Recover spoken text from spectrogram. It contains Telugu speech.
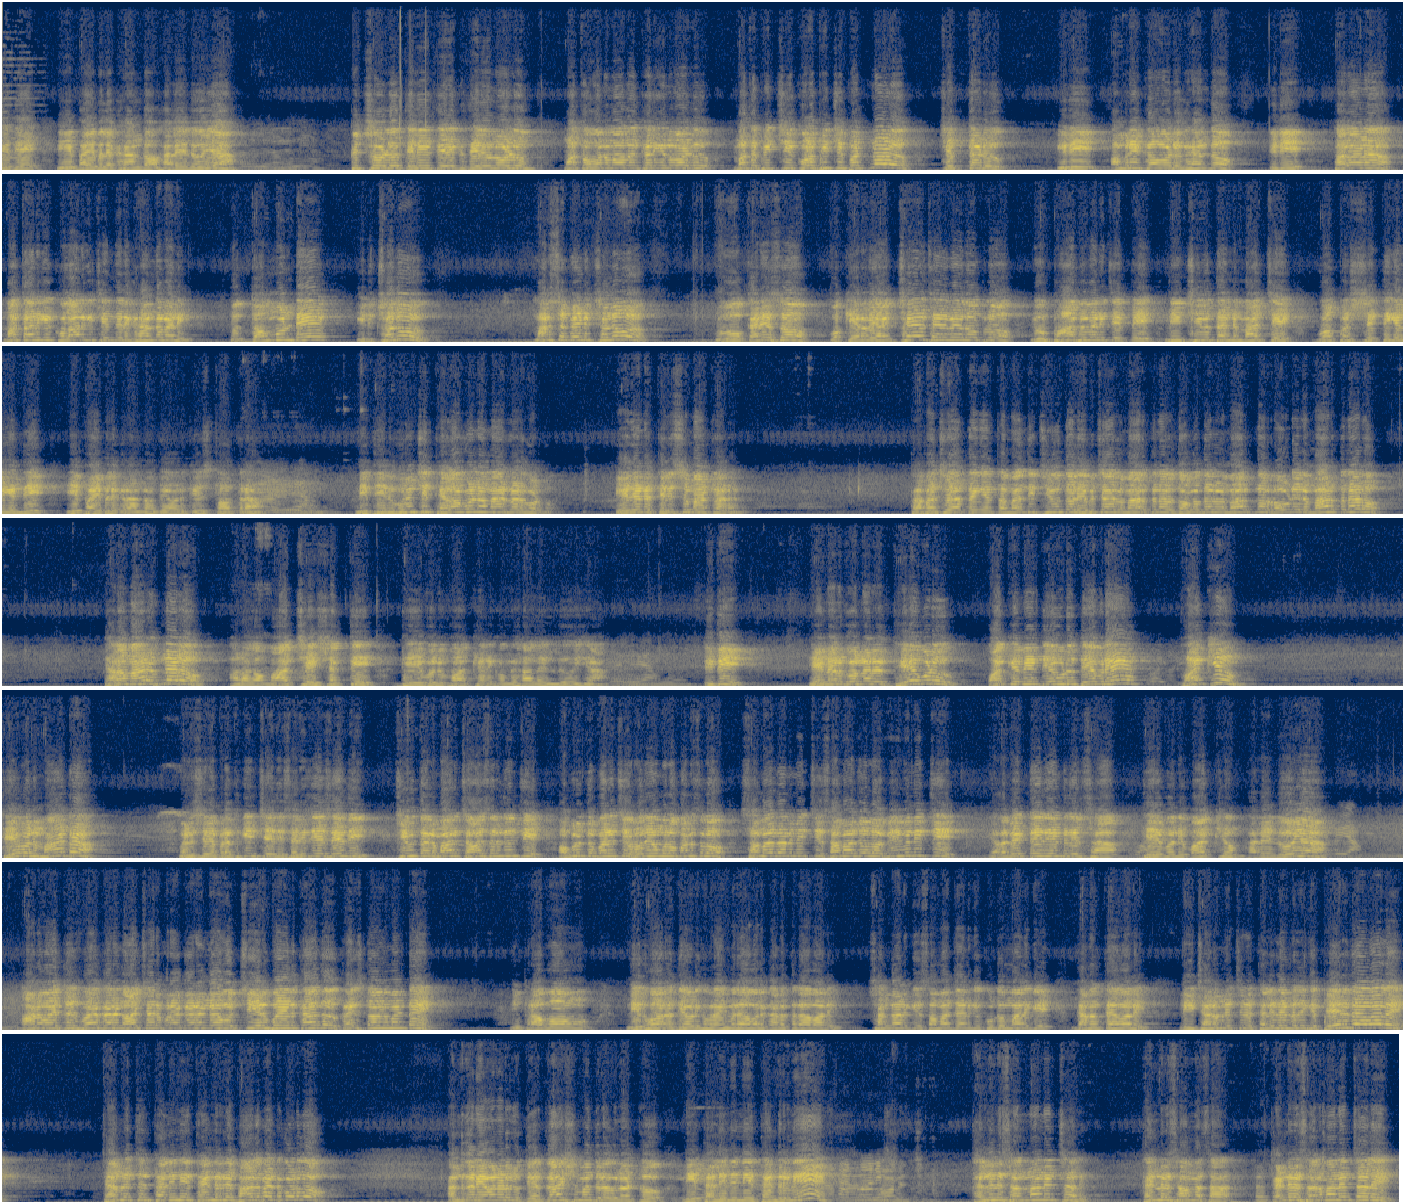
చేసేది ఈ బైబిల్ గ్రంథం. హలే పిచ్చోళ్ళు తెలియ తెలియక తెలియనోళ్ళు మత ఉన్మాదం కలిగిన వాళ్ళు మత పిచ్చి కుల పిచ్చి పట్టినాడు చెప్తాడు. ఇది అమెరికా వాడు గ్రంథం. ఇది ఫలానా మతానికి కులానికి చెందిన గ్రంథమని. నువ్వు దమ్ముంటే ఇది చదువు. మనసు పెట్టి చదువు. నువ్వు కనీసం ఒక ఇరవై అధ్యాయులు చదివే లోపల నువ్వు పాపమని చెప్పి నీ జీవితాన్ని మార్చే గొప్ప శక్తి కలిగింది ఈ బైబిల్ గ్రంథం. దేవునికి స్తోత్ర. నీ దీని గురించి తెలవకుండా మాట్లాడకూడదు. ఏదైనా తెలిసి మాట్లాడాలి. ప్రపంచవ్యాప్తంగా ఇంతమంది జీవితంలో ఎబిచారులు మారుతున్నారు దొంగతనాలు మారుతున్నారు రౌడీలు మారుతున్నారు ఎలా మారుతున్నారు? అలాగా మార్చే శక్తి దేవుని వాక్యానికి ఉంది. హల్లెలూయా. ఇది ఏంటనుకున్నారు దేవుడు వాక్యమే దేవుడు దేవుడే వాక్యం. దేవుని మాట మనిషిని బ్రతికించేది సరిచేసేది జీవితాలు మార్చి ఆశీర్వదించి అభివృద్ధిపరిచి హృదయంలో మనసులో సమాధానం ఇచ్చి సమాజంలో విలువనిచ్చి నిలబెట్టేది ఏంటి తెలుసా? దేవుని వాక్యం. హలే ఆనవాయితీ ప్రకారంగా ఆచార ప్రకారంగా వచ్చి వెళ్ళిపోయేది కాదు క్రైస్తవ్యం అంటే నీ ప్రభావం నీ ద్వారా దేవుడికి మహిమ రావాలి ఘనత రావాలి. సంఘానికి సమాజానికి కుటుంబానికి ఘనత తేవాలి. నీ జన్మనిచ్చిన తల్లిదండ్రులకి పేరు తేవాలి. జన్మనిచ్చిన తల్లిని తండ్రిని బాధ పెట్టకూడదు. అందుకని ఏమన్నాడు? నువ్వు దీర్ఘాయుష్మంతుడు ఉన్నట్లు నీ తల్లిని నీ తండ్రిని తల్లిని సన్మానించాలి. తండ్రిని తండ్రిని సన్మానించాలి.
